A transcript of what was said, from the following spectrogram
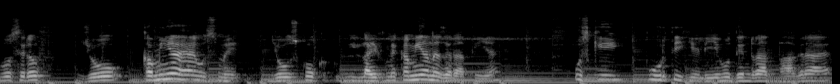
वो सिर्फ़ जो कमियाँ हैं उसमें, जो उसको लाइफ में कमियाँ नज़र आती हैं, उसकी पूर्ति के लिए वो दिन रात भाग रहा है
